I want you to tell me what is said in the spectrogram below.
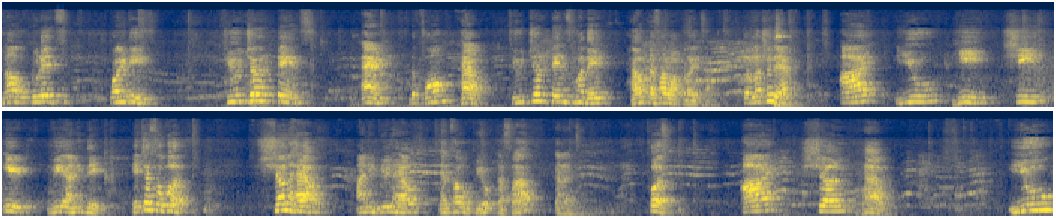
Now today's point is future tense and the form have future टेन्समध्ये हॅव कसा वापरायचा? तर लक्ष द्या. I you he she it we आणि दे याच्यासोबत शल हॅव आणि विल हॅव याचा उपयोग कसा करायचा? First I shall have you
